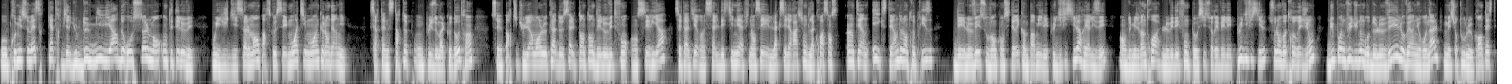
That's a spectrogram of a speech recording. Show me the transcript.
Au premier semestre, 4,2 milliards d'euros seulement ont été levés. Oui, je dis seulement parce que c'est moitié moins que l'an dernier. Certaines startups ont plus de mal que d'autres. Hein. C'est particulièrement le cas de celles tentant des levées de fonds en série A, c'est-à-dire celles destinées à financer l'accélération de la croissance interne et externe de l'entreprise. Des levées souvent considérées comme parmi les plus difficiles à réaliser, en 2023, lever des fonds peut aussi se révéler plus difficile selon votre région. Du point de vue du nombre de levées, l'Auvergne-Rhône-Alpes, mais surtout le Grand Est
